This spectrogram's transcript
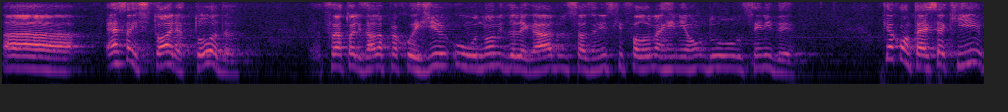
Uh, essa história toda foi atualizada para corrigir o nome do delegado dos Estados Unidos que falou na reunião do CND. O que acontece aqui,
